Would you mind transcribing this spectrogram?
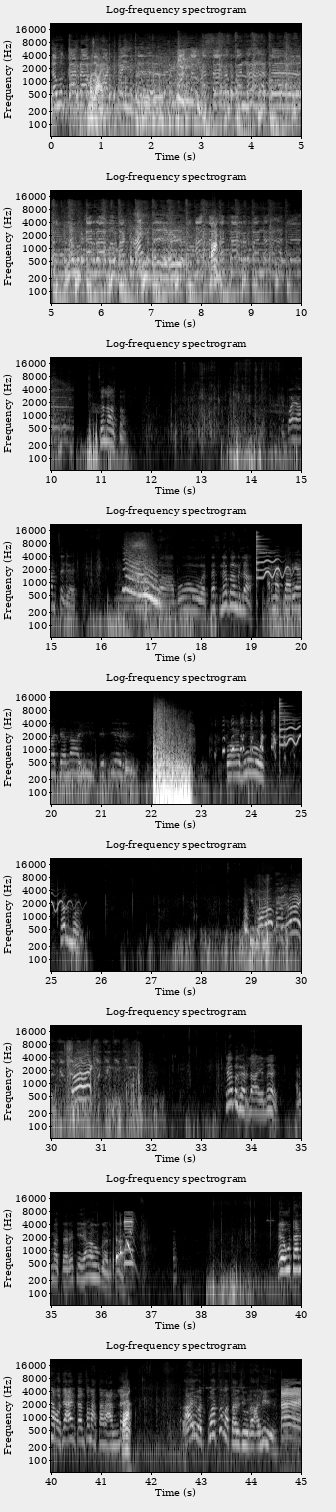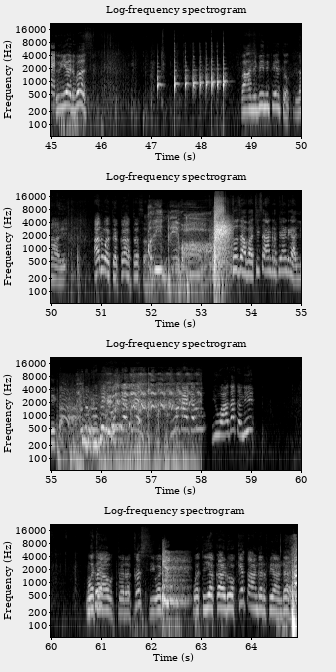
लवकर आता म्हातारपणात. लवकर वाटतय ग. आता म्हातारपणात. चला आता ते पाय आमचं घर. बाबो आताच ना बंगला. अरे म्हाताऱ्या त्या नाही ते येड बाबू चल मग. त्या बघरला आयलंय अरे म्हाताऱ्या ते या उघडता ए उठा ना होते आणकांचं म्हातारा आणलंय. आई कोणचं म्हातारी जीवन आली? तू येड बस. पाणी बिनी पितो. नाही. आणवा त्या का तसा? तू जाबाची सांडर पॅन्ट घालली का? मग काय करू? यू आजात आणि? वते अवतर कशी? वत वत एका डोक्यात अंडर पे अंडर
